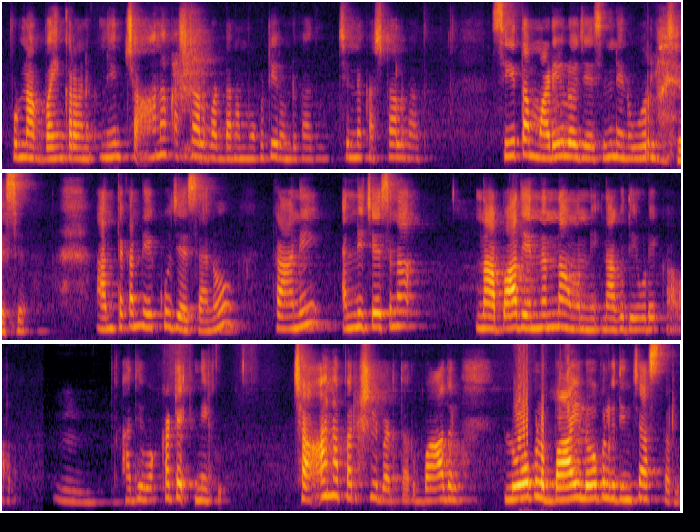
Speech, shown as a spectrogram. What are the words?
ఇప్పుడు నాకు భయంకరమైన నేను చాలా కష్టాలు పడ్డాను ఒకటి రెండు కాదు చిన్న కష్టాలు కాదు. సీతమ్మ అడవిలో చేసింది నేను ఊరిలో చేశాను అంతకన్నా ఎక్కువ చేశాను కానీ అన్ని చేసిన నా బాధ ఎన్నన్నా ఉన్నాయి నాకు దేవుడే కావాలి. అది ఒక్కటే నీకు. చాలా పరీక్షలు పెడతారు బాధలు. లోపల బాయి లోపలికి దించేస్తారు.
